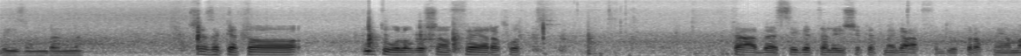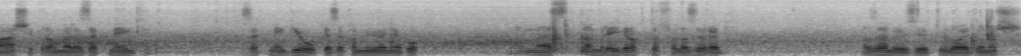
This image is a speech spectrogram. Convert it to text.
bízunk benne. És ezeket a utólagosan felrakott kábelszigeteléseket meg át fogjuk rakni a másikra, mert ezek még, ezek még jók, ezek a műanyagok. Mert ezt nemrég rakta fel az öreg, az előző tulajdonos.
